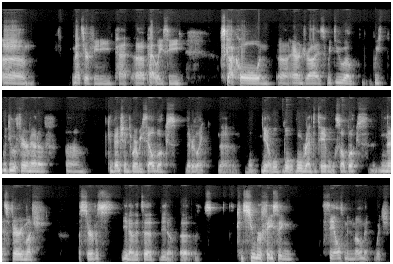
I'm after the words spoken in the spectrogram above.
Um, Matt Serafini, Pat uh, Pat Lacey, Scott Cole, and uh, Aaron Dries. We do a we we do a fair amount of um, conventions where we sell books that are like uh, you know we'll, we'll we'll rent a table and we'll sell books, and that's very much a service. You know, that's a you know a consumer facing salesman moment, which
